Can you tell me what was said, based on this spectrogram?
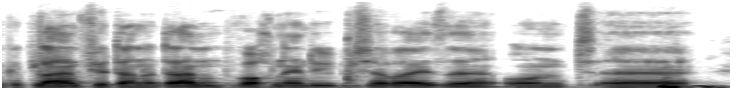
geplant für dann und dann, Wochenende üblicherweise und äh, mhm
